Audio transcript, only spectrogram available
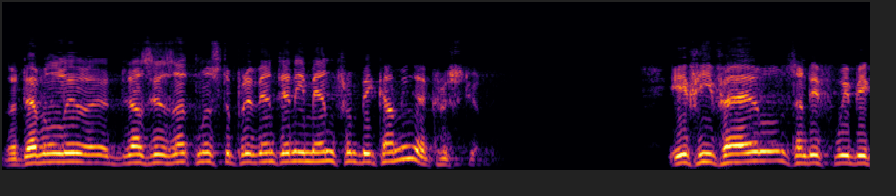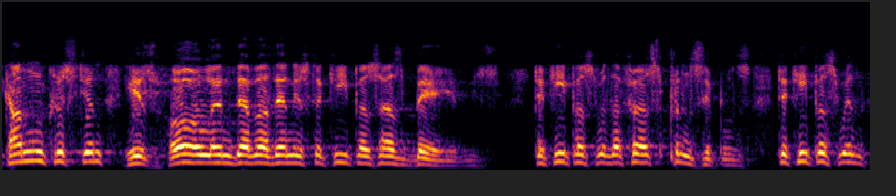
The devil uh, does his utmost to prevent any man from becoming a Christian. If he fails, and if we become Christian, his whole endeavor then is to keep us as babes, to keep us with the first principles, to keep us with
